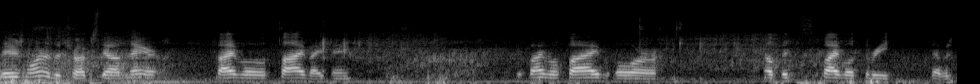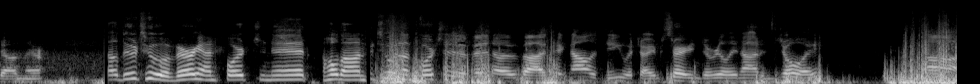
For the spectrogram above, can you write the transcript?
There's one of the trucks down there. 505, I think. The 505 or nope, it's 503 that was down there. Well, due to a very unfortunate, hold on, due to an unfortunate event of uh, technology, which I'm starting to really not enjoy, uh,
